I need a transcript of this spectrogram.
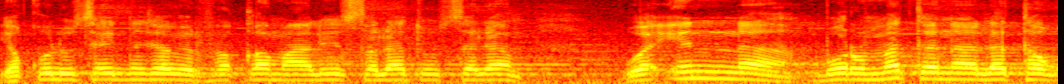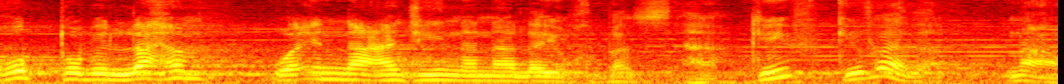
يقول سيدنا جابر فقام عليه الصلاة والسلام وإن برمتنا لتغط باللحم وإن عجيننا ليخبز ها كيف؟ كيف هذا؟ نعم.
